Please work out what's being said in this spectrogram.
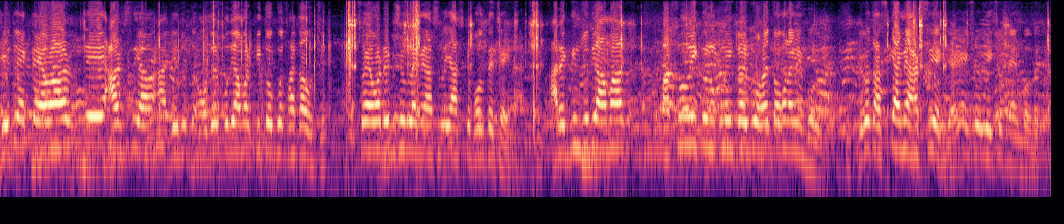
যেহেতু একটা অ্যাওয়ার্ডে আসছি যেহেতু ওদের প্রতি আমার কৃতজ্ঞ থাকা উচিত সো অ্যাওয়ার্ডের বিষয়গুলো আমি আসলে আজকে বলতে চাই না। আরেকদিন যদি আমার পার্সোনালি কোনো কোনো ইন্টারভিউ হয়, তখন আমি বলব। বিকজ আজকে আমি আসছি এক জায়গায় এইসব এইসব নিয়ে আমি বলতে চাই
